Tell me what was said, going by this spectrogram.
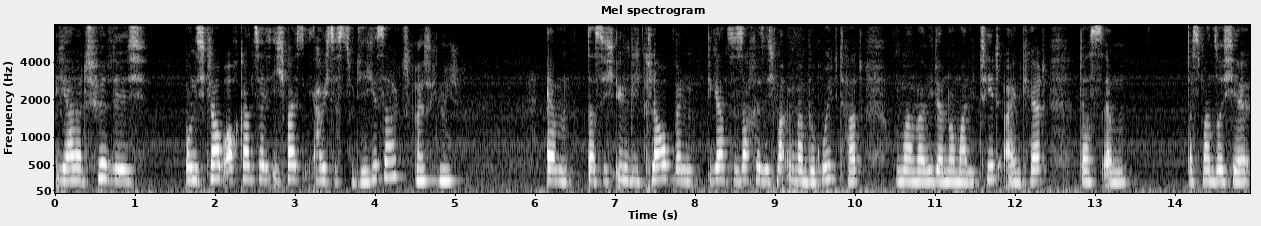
Ja, natürlich. Und ich glaube auch ganz ehrlich, ich weiß, habe ich das zu dir gesagt? Weiß ich nicht. ähm, dass ich irgendwie glaube, wenn die ganze Sache sich mal irgendwann beruhigt hat und man mal wieder Normalität einkehrt, dass, ähm, dass man solche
